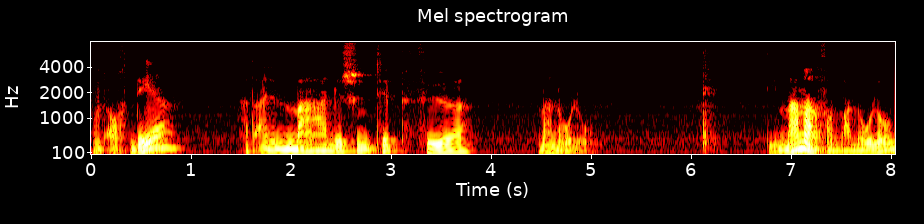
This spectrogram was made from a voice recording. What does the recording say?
und auch der hat einen magischen Tipp für Manolo. Die Mama von Manolo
